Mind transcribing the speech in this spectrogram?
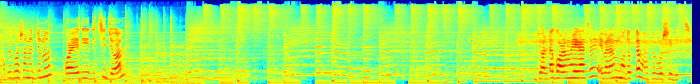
ভাপে বসানোর জন্য কড়াইয়ে দিয়ে দিচ্ছি জল। জলটা গরম হয়ে গেছে, এবার আমি মোদকটা ভাপে বসিয়ে দিচ্ছি।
